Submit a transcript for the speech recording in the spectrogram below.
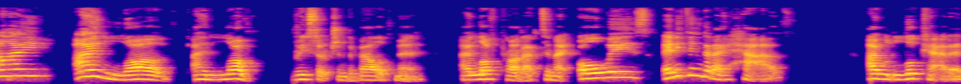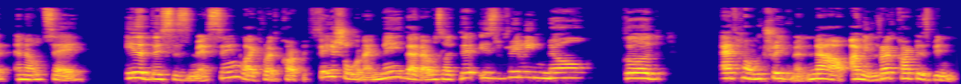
I I love I love research and development. I love products, and I always anything that I have, I would look at it and I would say either this is missing, like red carpet facial. When I made that, I was like, there is really no good at home treatment. Now, I mean, red carpet has been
